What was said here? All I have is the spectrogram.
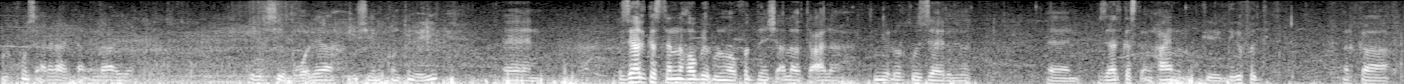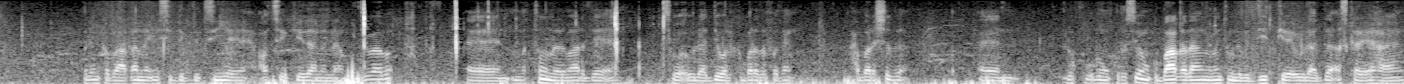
dhulkuus araga haytaan ilaa iyo irshii boqolya ishiina konton eey wasaarad kastana hobay dhul noofada insha allahu tacaala tumiyo dhowrka wasaaradood wasaarad kasta aan hayna dhulkii digafadi marka walinka baaqana in si degdegsiiya codsigeedana lagu jawaabo umatuna maarade siwa awlaadi walka barada fadan waxbarashada lunkursi unku baaqadan nimantuu nabadiidka ee awlaada askari ahaayaan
